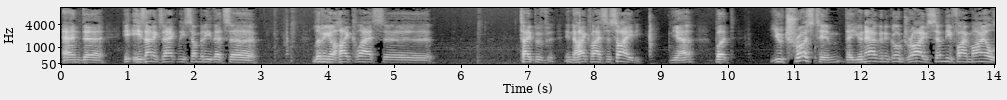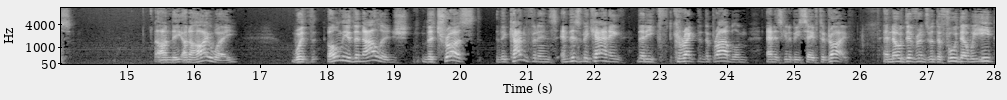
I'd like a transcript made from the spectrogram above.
and uh, he, he's not exactly somebody that's uh, living a high class uh, type of in high class society. Yeah, but you trust him that you're now going to go drive 75 miles on the on a highway with only the knowledge, the trust, the confidence in this mechanic that he corrected the problem and it's going to be safe to drive. And no difference with the food that we eat.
